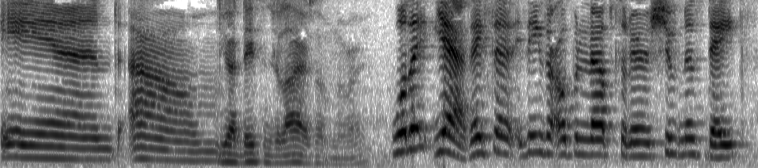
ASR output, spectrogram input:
and um, You got dates in July or something, right? well, they yeah they said things are opening up, so they're shooting us dates.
